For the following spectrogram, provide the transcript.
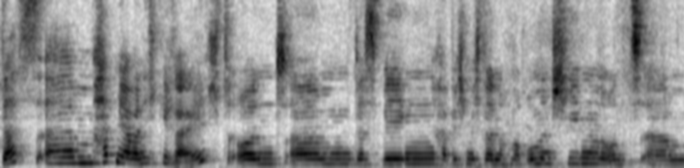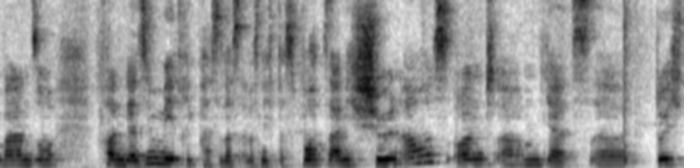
Das ähm, hat mir aber nicht gereicht und ähm, deswegen habe ich mich dann nochmal umentschieden und ähm, war dann so, von der Symmetrik passte das alles nicht. Das Wort sah nicht schön aus und ähm, jetzt äh, durch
